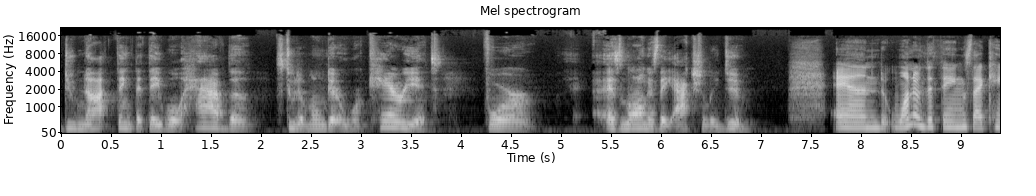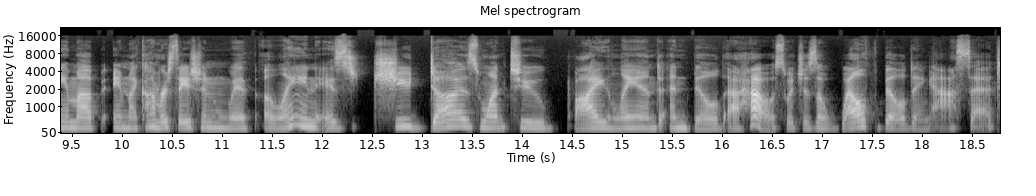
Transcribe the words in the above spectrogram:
do not think that they will have the student loan debt or will carry it for as long as they actually do. And one of the things that came up in my conversation with Elaine is she does want to buy land and build a house, which is a wealth building asset.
